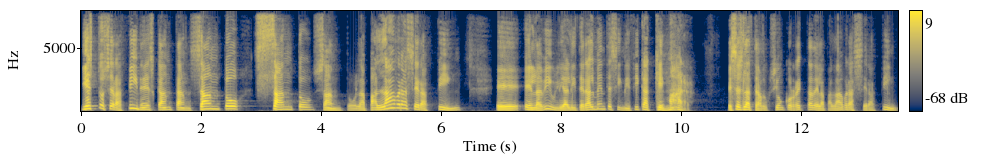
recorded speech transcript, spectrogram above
Y estos serafines cantan santo, santo, santo. La palabra serafín eh, en la Biblia literalmente significa quemar. Esa es la traducción correcta de la palabra serafín.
